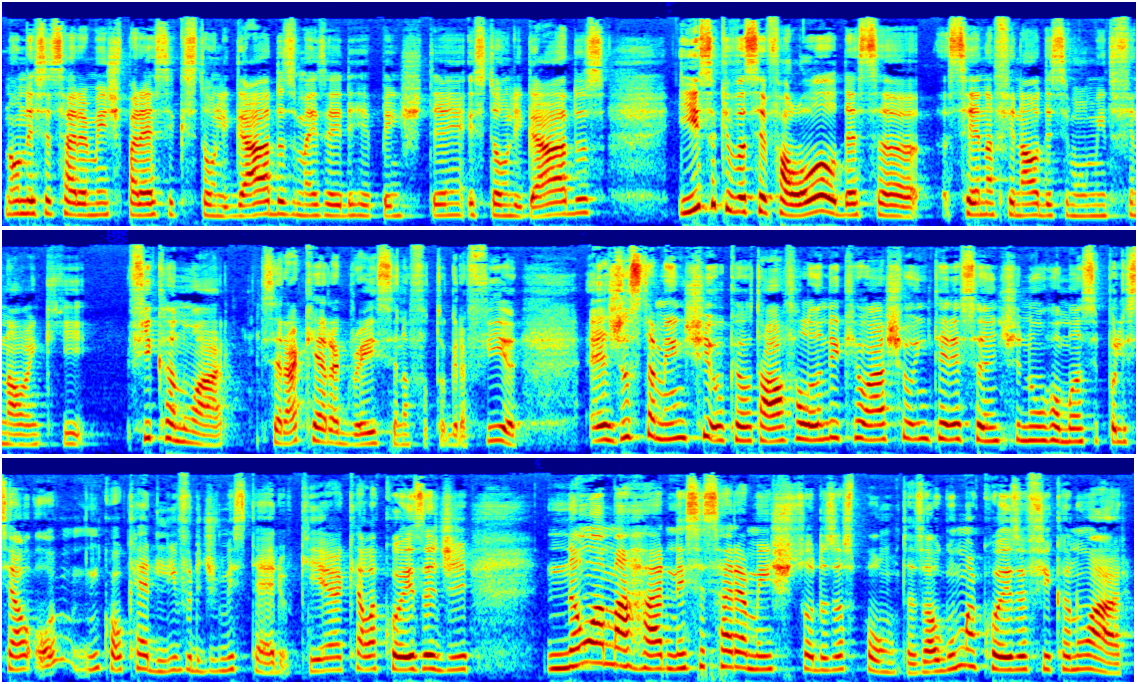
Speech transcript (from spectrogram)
não necessariamente parece que estão ligados, mas aí de repente tem, estão ligados. Isso que você falou dessa cena final, desse momento final em que fica no ar, será que era Grace na fotografia? É justamente o que eu estava falando e que eu acho interessante no romance policial ou em qualquer livro de mistério, que é aquela coisa de não amarrar necessariamente todas as pontas, alguma coisa fica no ar.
